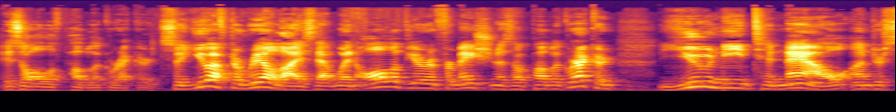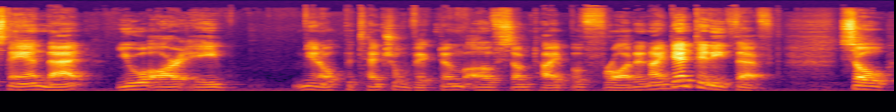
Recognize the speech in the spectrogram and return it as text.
is all of public record. So you have to realize that when all of your information is of public record, you need to now understand that you are a you know potential victim of some type of fraud and identity theft. So,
